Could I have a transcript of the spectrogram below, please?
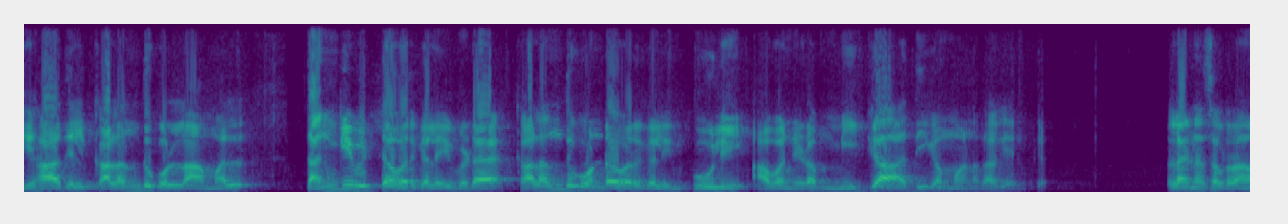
ஜிஹாதில் கலந்து கொள்ளாமல் தங்கிவிட்டவர்களை விட கலந்து கொண்டவர்களின் கூலி அவனிடம் மிக அதிகமானதாக இருக்கு எல்லாம் என்ன சொல்றான்?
